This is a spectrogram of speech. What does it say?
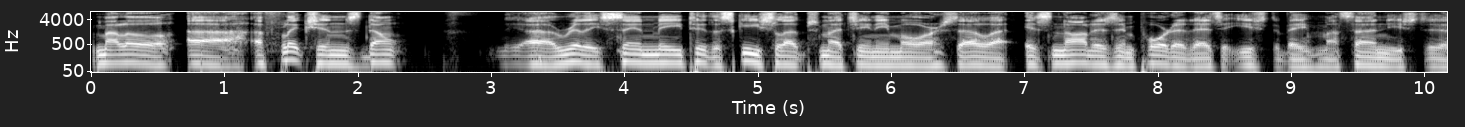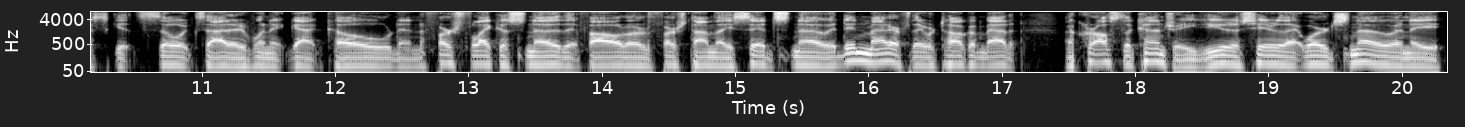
my little uh, afflictions don't uh, really send me to the ski slopes much anymore. So uh, it's not as important as it used to be. My son used to just get so excited when it got cold and the first flake of snow that followed, or the first time they said snow. It didn't matter if they were talking about it across the country. You just hear that word snow, and he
